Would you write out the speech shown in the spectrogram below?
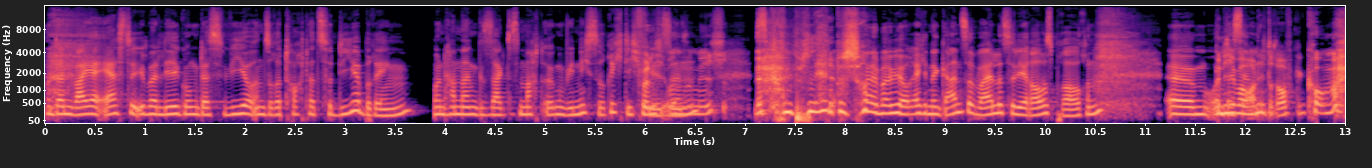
Und dann war ja erste Überlegung, dass wir unsere Tochter zu dir bringen und haben dann gesagt, es macht irgendwie nicht so richtig Völlig viel Sinn. Unsinnig. Das ist komplett bescheuert, weil wir auch echt eine ganze Weile zu dir raus brauchen. Ähm, und ich aber auch nicht drauf gekommen.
